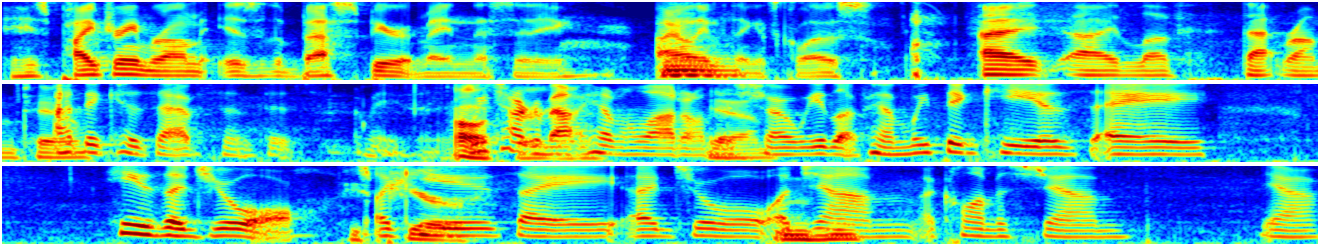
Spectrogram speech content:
his Pipe Dream rum is the best spirit made in this city. I don't even think it's close. I I love that rum too. I think his absinthe is amazing. Oh, we talk about good. him a lot on this show. We love him. We think he is a he's a jewel. He's like pure. he's a a jewel, Mm-hmm. a gem, a Columbus gem. Yeah.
